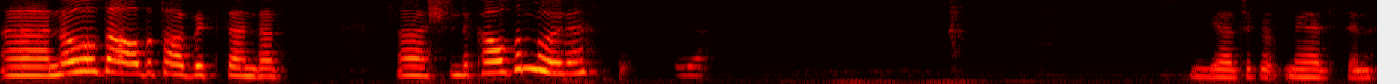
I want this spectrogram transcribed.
Aa, ne oldu aldı tableti senden. Ha, şimdi kaldın mı öyle? Ya. Gelecek öpmeye Ali seni.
